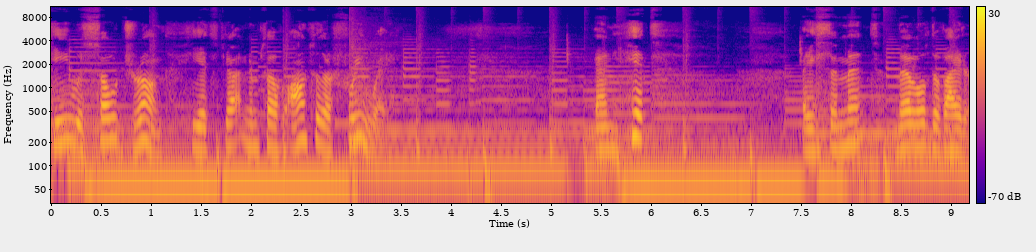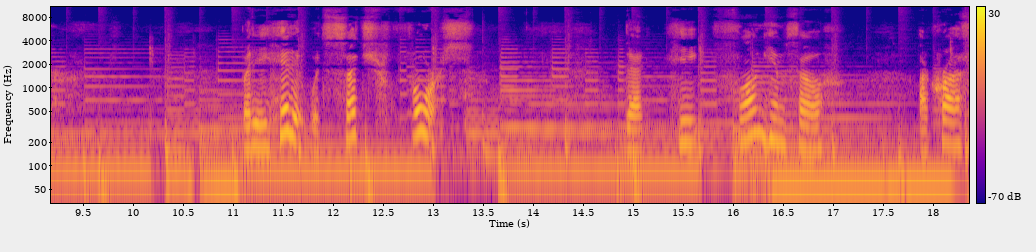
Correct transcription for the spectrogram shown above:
he was so drunk he had gotten himself onto the freeway and hit a cement metal divider. But he hit it with such force that he flung himself across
